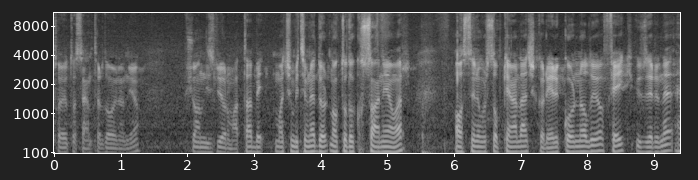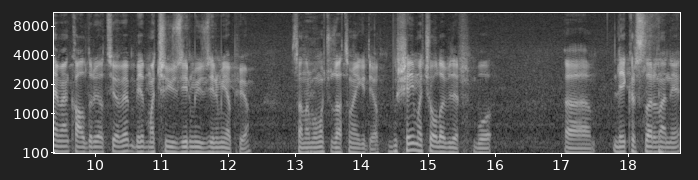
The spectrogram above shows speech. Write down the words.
Toyota Center'da oynanıyor. Şu an izliyorum hatta. Be- maçın bitimine 4.9 saniye var. Austin Rivers top kenardan çıkarıyor. Eric Gordon alıyor. Fake üzerine hemen kaldırıyor atıyor ve maçı 120-120 yapıyor. Sanırım bu maç uzatmaya gidiyor. Bu şey maçı olabilir. Bu e, Lakers'ların hani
